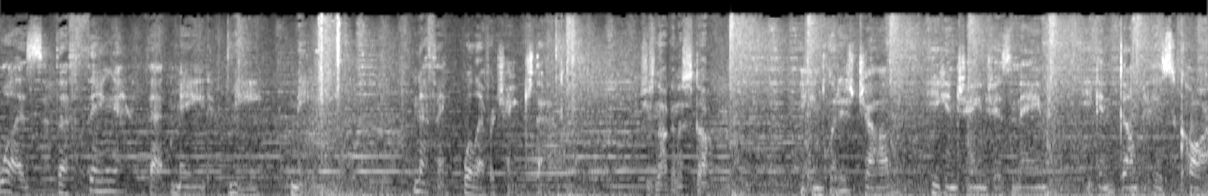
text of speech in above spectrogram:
Was the thing that made me me. Nothing will ever change that. She's not gonna stop. He can quit his job. He can change his name. He can dump his car.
